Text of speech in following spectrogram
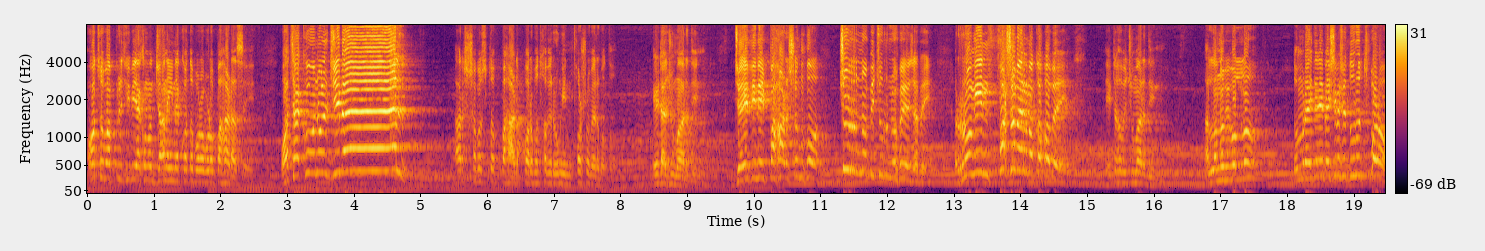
অথবা পৃথিবী এখনও জানেই না কত বড় বড় পাহাড় আছে। জিবাল! আর সমস্ত পাহাড় পর্বত হবে রঙিন ফসমের মতো। এটা জুমার দিন। যেই দিন এই পাহাড় সমূহ চূর্ণ বিচূর্ণ হয়ে যাবে, রঙিন ফসমের মতো হবে, এটা হবে জুমার দিন। আল্লাহ নবী বলল, তোমরা এই দিনে বেশি বেশি দূরত পড়ো।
